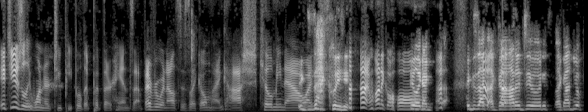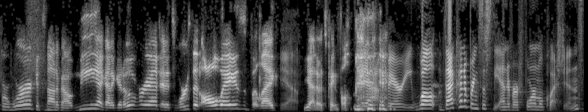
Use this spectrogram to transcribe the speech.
it's usually one or two people that put their hands up. Everyone else is like, "Oh my gosh, kill me now!" Exactly. I, I want to go home. Feel like I exactly. I gotta do it. It's, I gotta do it for work. It's not about me. I gotta get over it, and it's worth it always. But like, yeah, yeah, no, it's painful. yeah, very well. That kind of brings us to the end of our formal questions,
